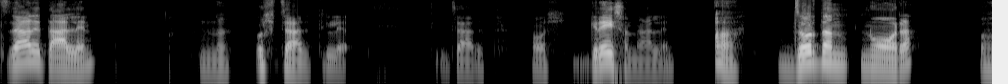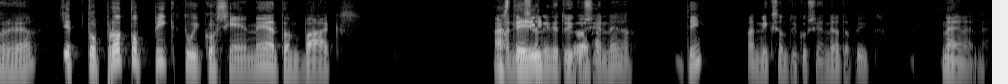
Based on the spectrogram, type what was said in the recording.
Τζάρετ Allen Ναι. Όχι Τζάρετ, τι λέω. Τι Τζάρετ. Όχι. Γκρέισον Allen. Α, Τζόρνταν Νουόρα. ωραία. Και το πρώτο pick του 29 των Bucks. Ανοίξαν Αστερί... ήδη το 29. Τι; Ανοίξαν το 29 τα picks. Ναι, ναι, ναι.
